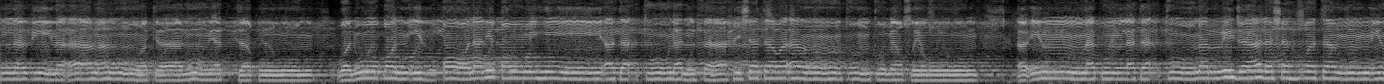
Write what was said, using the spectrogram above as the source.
الذين آمنوا وكانوا يتقون ولوطا إذ قال لقومه أتأتون الفاحشة وأنتم تبصرون أئنكم لتأتون الرجال شهوة من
